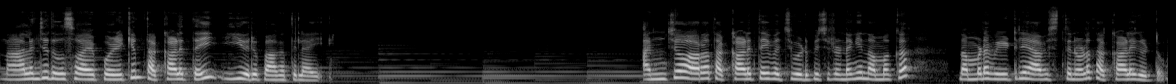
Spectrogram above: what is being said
നാലഞ്ച് ദിവസമായപ്പോഴേക്കും തക്കാളിത്തൈ ഈ ഒരു പാകത്തിലായി. അഞ്ചോ ആറോ തക്കാളിത്തൈ വെച്ച് പിടിപ്പിച്ചിട്ടുണ്ടെങ്കിൽ നമുക്ക് നമ്മുടെ വീട്ടിലെ ആവശ്യത്തിനുള്ള തക്കാളി കിട്ടും.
